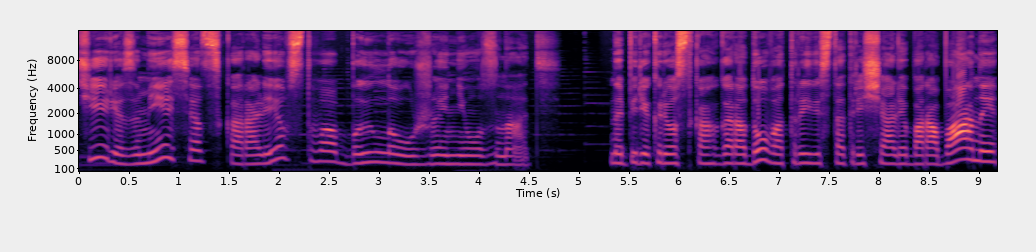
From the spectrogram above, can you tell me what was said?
Через месяц королевство было уже не узнать. На перекрестках городов отрывисто трещали барабаны,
